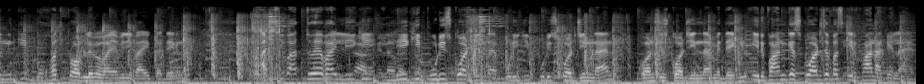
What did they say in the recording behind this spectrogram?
इनकी बहुत प्रॉब्लम है भाई अभी रिवाइव का, देखना। अच्छी बात तो है भाई, ली की ली की पूरी स्क्वाड ज़िंदा है, पूरी की पूरी स्क्वाड ज़िंदा है। कौन सी स्क्वाड ज़िंदा है, मैं देख लूँ। इरफान के स्क्वाड से बस इरफान अकेला है।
